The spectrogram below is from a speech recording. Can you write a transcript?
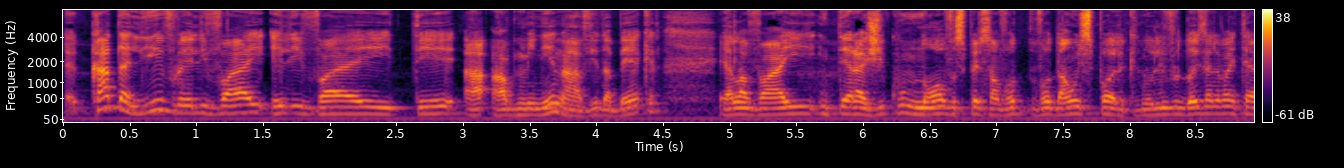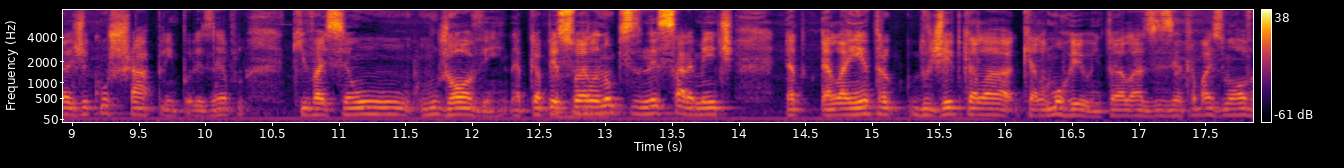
eh, cada livro ele vai ele vai ter a, a menina, a Vida Becker, ela vai interagir com novos personagens. Vou, vou dar um spoiler que no livro 2 ela vai interagir com Chaplin, por exemplo, que vai ser um, um jovem, né? Porque a pessoa ela não precisa necessariamente é, ela entra do jeito que ela que ela morreu. Então ela às vezes entra mais nova.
